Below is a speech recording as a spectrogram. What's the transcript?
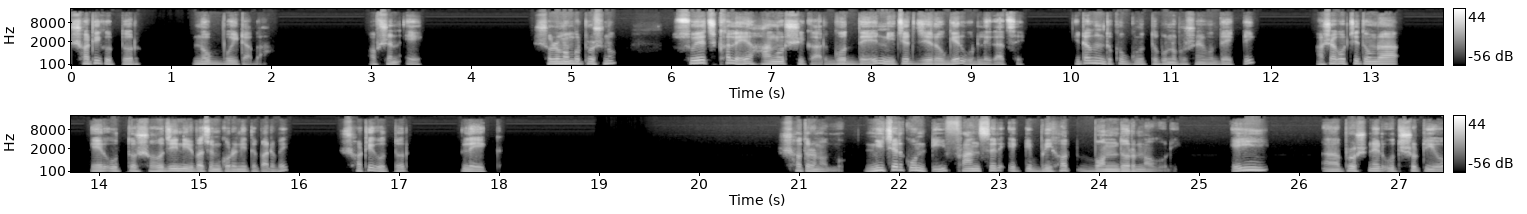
সঠিক উত্তর, নব্বই টাকা। Option A. ষোলো নম্বর প্রশ্ন। সুয়েজ খালে হাঙর শিকার, গদ্যে নিচের যে রোগের উল্লেখ আছে। এটাও কিন্তু খুব গুরুত্বপূর্ণ প্রশ্নের মধ্যে একটি। আশা করছি তোমরা এর উত্তর সহজেই নির্বাচন করে নিতে পারবে। সঠিক উত্তর প্লেগ সতেরো নম্বর। নিচের কোনটি ফ্রান্সের একটি বৃহৎ বন্দর নগরী? এই প্রশ্নের উৎসটিও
